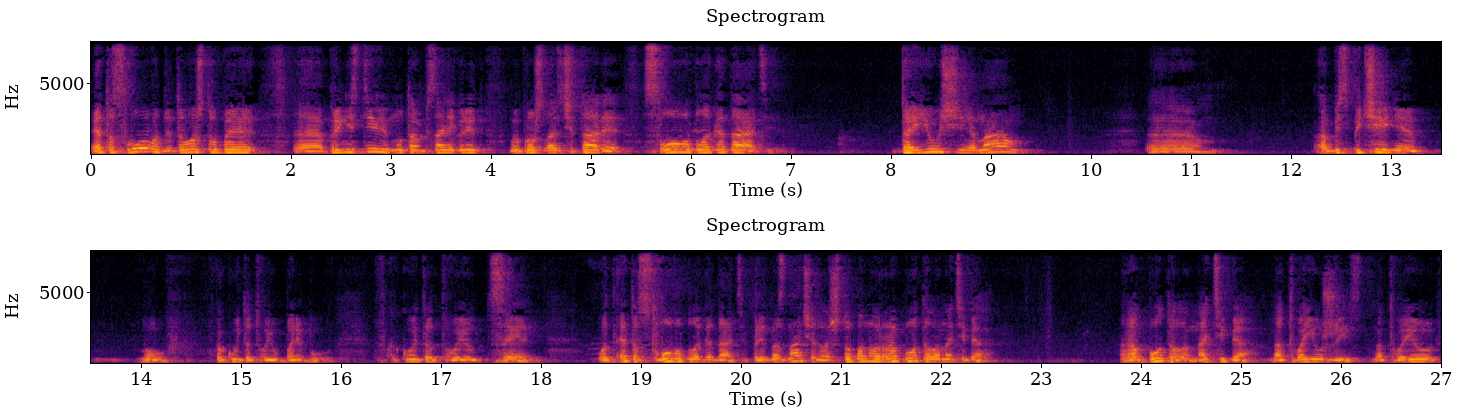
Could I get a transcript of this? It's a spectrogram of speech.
Это слово для того, чтобы э, принести, ну там Писание говорит, мы в прошлый раз читали, слово благодати, дающее нам э, обеспечение ну, в какую-то твою борьбу, в какую-то твою цель. Вот это слово благодати предназначено, чтобы оно работало на тебя. Работало на тебя, на твою жизнь, на, твою,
